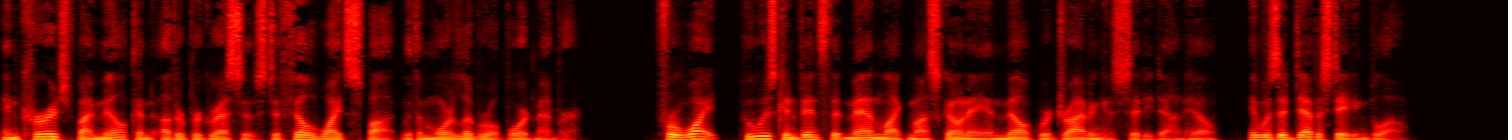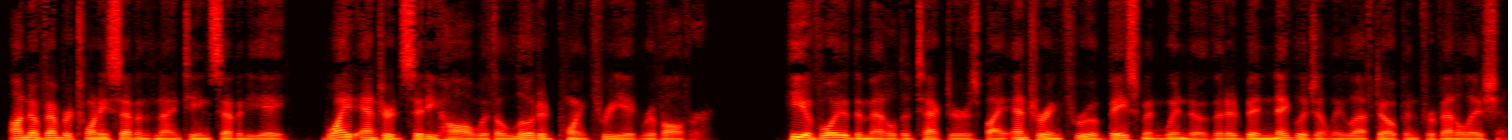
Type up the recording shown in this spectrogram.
encouraged by Milk and other progressives to fill White's spot with a more liberal board member. For White, who was convinced that men like Moscone and Milk were driving his city downhill, it was a devastating blow. On November 27, 1978, White entered City Hall with a loaded .38 revolver. He avoided the metal detectors by entering through a basement window that had been negligently left open for ventilation.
